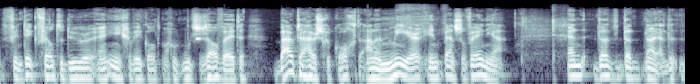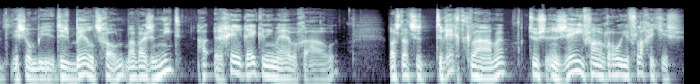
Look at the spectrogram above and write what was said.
vind ik, veel te duur en ingewikkeld, maar goed, moeten ze zelf weten, buitenhuis gekocht aan een meer in Pennsylvania. En dat, dat, nou ja, dat- is het is beeldschoon, maar waar ze niet, geen rekening mee hebben gehouden, was dat ze terechtkwamen tussen een zee van rode vlaggetjes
